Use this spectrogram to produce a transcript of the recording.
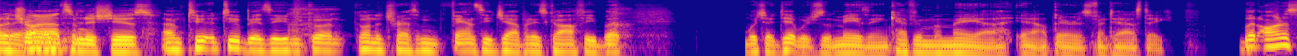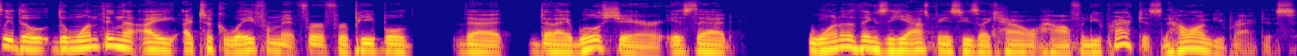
going to try I'm- on some new shoes. I'm too too busy going going to try some fancy Japanese coffee, but which I did, which is amazing. Cafe Mamea out there is fantastic. But honestly, though, the one thing that I I took away from it for for people that that I will share is that one of the things that he asked me is he's like, how how often do you practice and how long do you practice?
